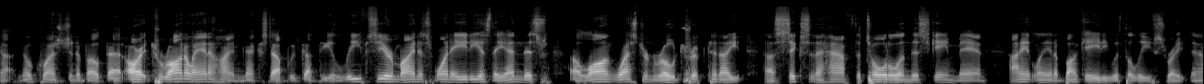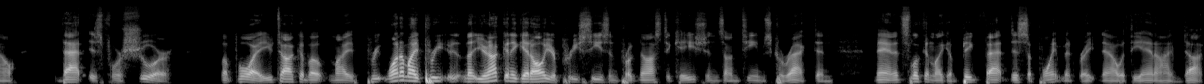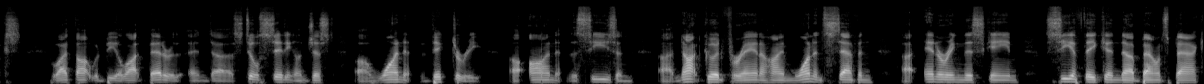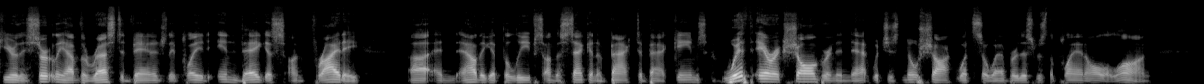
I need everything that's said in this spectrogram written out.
Yeah, no question about that. All right, Toronto, Anaheim. Next up, we've got the Leafs here, minus 180 as they end this uh, long Western road trip tonight. Uh, six and a half the total in this game. Man, I ain't laying a buck 80 with the Leafs right now. That is for sure. But boy, you talk about my pre, one of my pre. You're not going to get all your preseason prognostications on teams correct, and man, it's looking like a big fat disappointment right now with the Anaheim Ducks, who I thought would be a lot better, and uh, still sitting on just uh, one victory uh, on the season. Uh, not good for Anaheim. One and seven uh, entering this game. See if they can uh, bounce back here. They certainly have the rest advantage. They played in Vegas on Friday. Uh, and now they get the Leafs on the second of back-to-back games with Erik Kallgren in net, which is no shock whatsoever. This was the plan all along.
